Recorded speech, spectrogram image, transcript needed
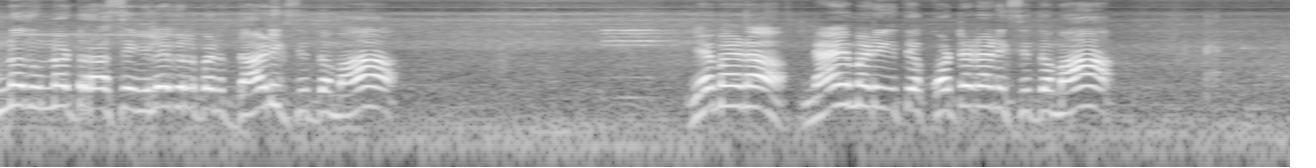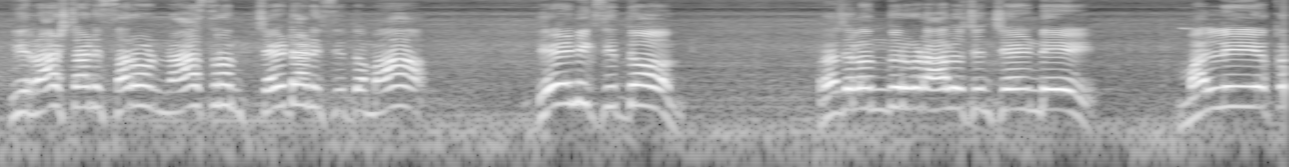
ఉన్నది ఉన్నట్టు రాసే విలేకరులపైన దాడికి సిద్ధమా? ఏమైనా న్యాయం అడిగితే కొట్టడానికి సిద్ధమా? ఈ రాష్ట్రాన్ని సర్వనాశనం చేయడానికి సిద్ధమా? దేనికి సిద్ధం? ప్రజలందరూ కూడా ఆలోచన చేయండి. మళ్ళీ యొక్క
